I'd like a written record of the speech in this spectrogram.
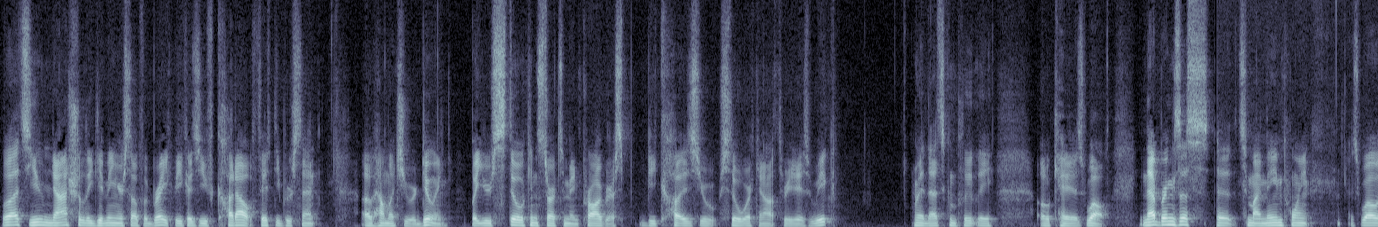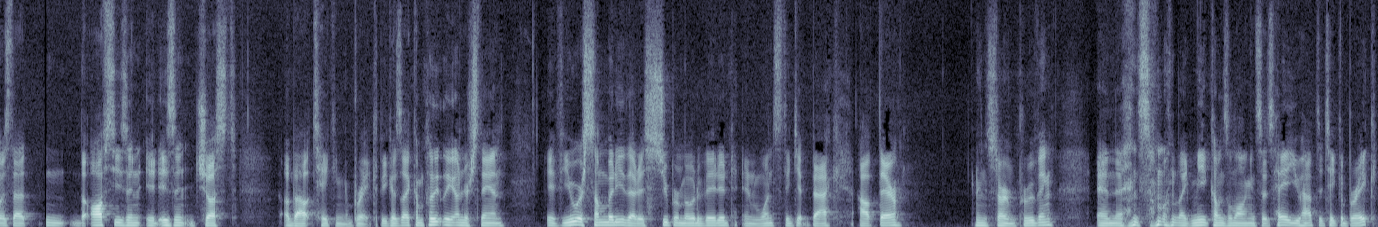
well that's you naturally giving yourself a break because you've cut out 50% of how much you were doing but you still can start to make progress because you're still working out three days a week right? That's completely okay as well. And that brings us to, to my main point as well is that mm, the off season it isn't just about taking a break because i completely understand if you are somebody that is super motivated and wants to get back out there and start improving, and then someone like me comes along and says, "Hey, you have to take a break,"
